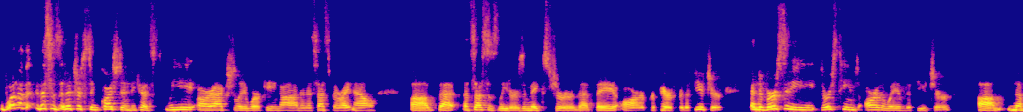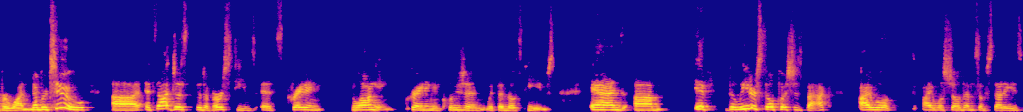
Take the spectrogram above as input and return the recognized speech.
one of the, this is an interesting question because we are actually working on an assessment right now uh, that assesses leaders and makes sure that they are prepared for the future. And diversity, diverse teams are the way of the future. Um, number one. Number two, uh, it's not just the diverse teams; it's creating belonging, creating inclusion within those teams. And um, if the leader still pushes back, I will I will show them some studies.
